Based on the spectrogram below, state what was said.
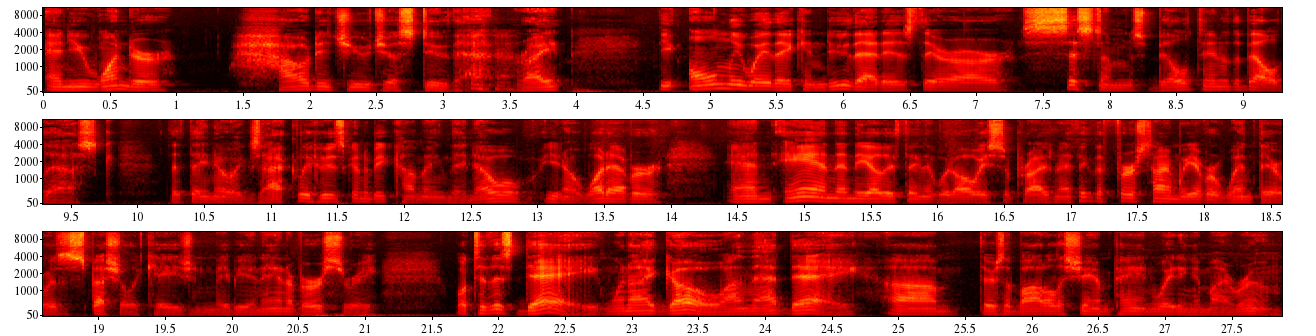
and you wonder, how did you just do that, right? The only way they can do that is there are systems built into the bell desk that they know exactly who's going to be coming. They know, you know, whatever. And and then the other thing that would always surprise me, I think the first time we ever went there was a special occasion, maybe an anniversary. Well, to this day, when I go on that day, um, there's a bottle of champagne waiting in my room.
